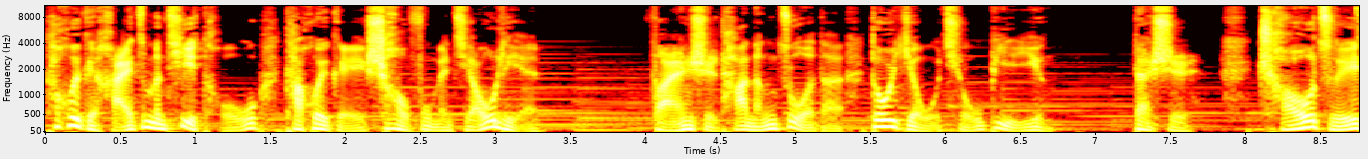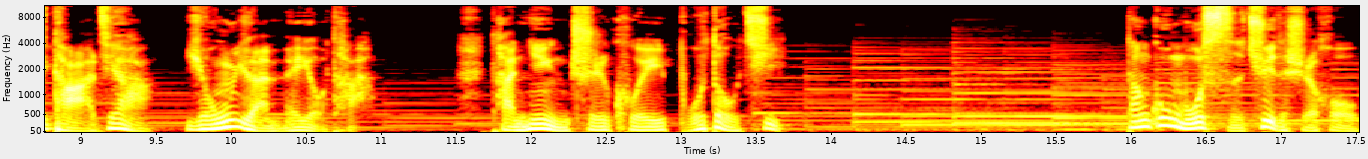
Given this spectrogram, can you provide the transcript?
他会给孩子们剃头，他会给少妇们绞脸，凡是他能做的都有求必应。但是吵嘴打架永远没有他，他宁吃亏不斗气。当姑母死去的时候，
